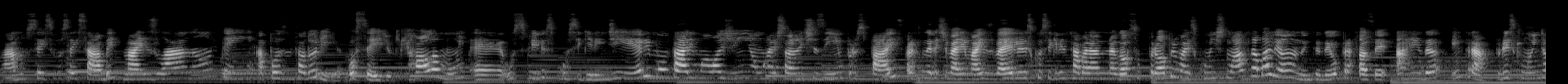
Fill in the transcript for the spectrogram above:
lá não sei se vocês sabem, mas lá não tem aposentadoria. Ou seja, o que rola muito é os filhos conseguirem dinheiro e montarem uma lojinha, um restaurantezinho pros pais, para quando eles estiverem mais velhos, eles conseguirem trabalhar no negócio próprio, mas continuar trabalhando, entendeu? Para fazer a renda entrar. Por isso que muito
